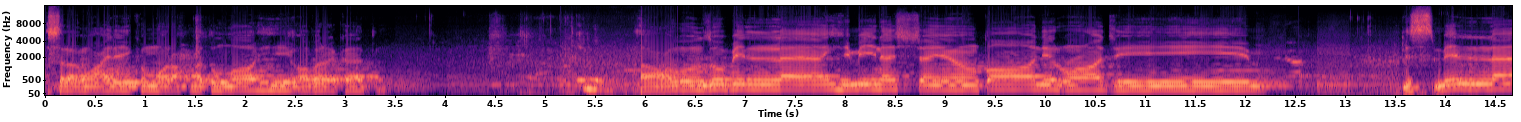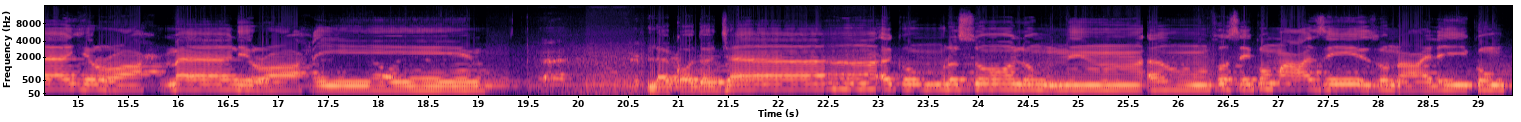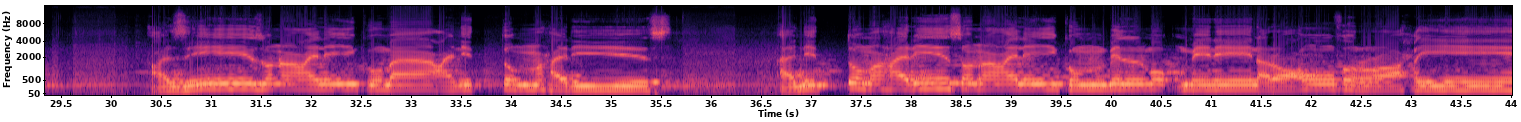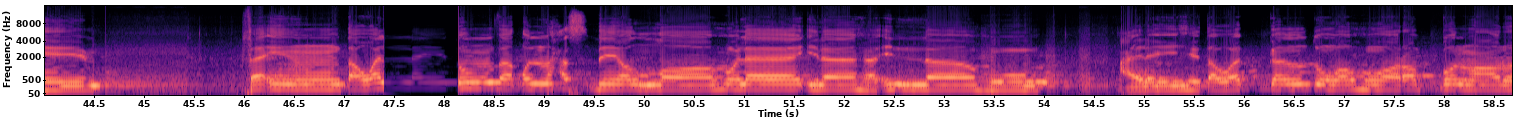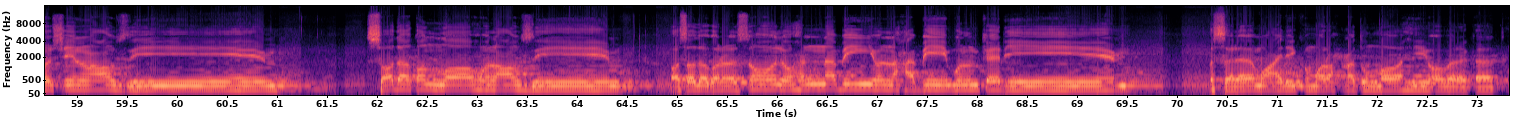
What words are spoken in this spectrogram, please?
السلام عليكم ورحمة الله وبركاته. أعوذ بالله من الشيطان الرجيم. بسم الله الرحمن الرحيم. لقد جاءكم رسول من أنفسكم عزيز عليكم. عزيز عليكم ما عنتم حريص. عنتم حريص عليكم بالمؤمنين رعوف رحيم. فإن توليتم فقل حسبي الله لا إله إلا هو. عليه توكلت وهو رب العرش العظيم. صدق الله العظيم. وصدق رسوله النبي الحبيب الكريم. السلام عليكم ورحمة الله وبركاته.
